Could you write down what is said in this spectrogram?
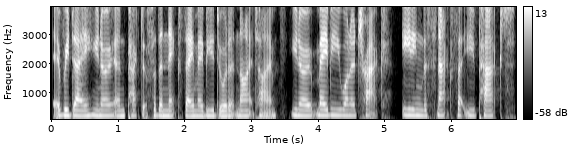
every day, you know, and packed it for the next day. Maybe you do it at nighttime. You know, maybe you want to track eating the snacks that you packed,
